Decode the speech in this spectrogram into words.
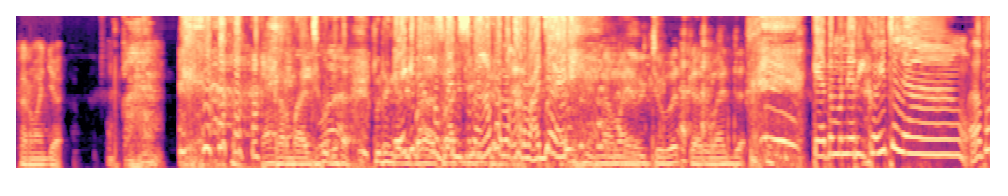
Karmaja. Yang Karma aja gua, udah udah nggak kita dibahas ngefans lagi. banget sama Karma aja ya Namanya lucu banget Karmaja. kayak temennya Rico itu yang apa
